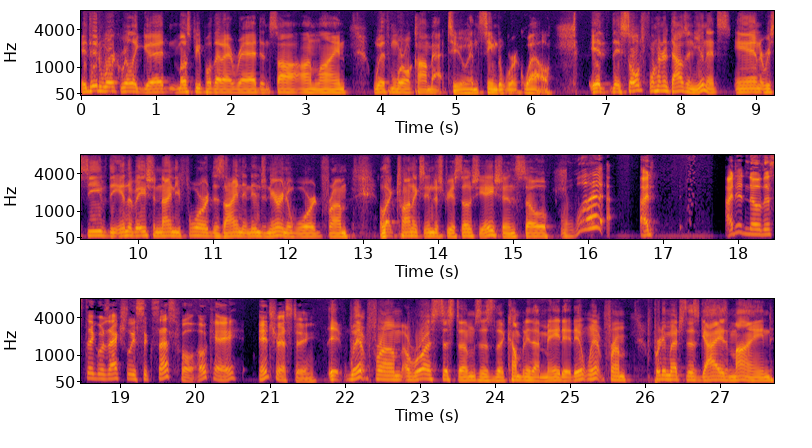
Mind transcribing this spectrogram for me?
it did work really good. Most people that I read and saw online with Mortal Kombat 2 and seemed to work well. It they sold 400,000 units and received the Innovation 94 Design and Engineering Award from Electronics Industry Association. So What? I I didn't know this thing was actually successful. Okay, interesting. it went from Aurora Systems is the company that made it. It went from pretty much this guy's mind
